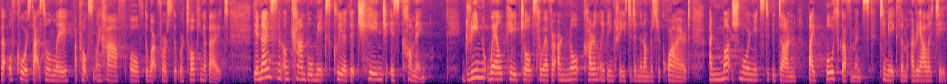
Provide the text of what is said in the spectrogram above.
But of course, that's only approximately half of the workforce that we're talking about. The announcement on Campbell makes clear that change is coming. Green, well-paid jobs, however, are not currently being created in the numbers required, and much more needs to be done by both governments to make them a reality.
